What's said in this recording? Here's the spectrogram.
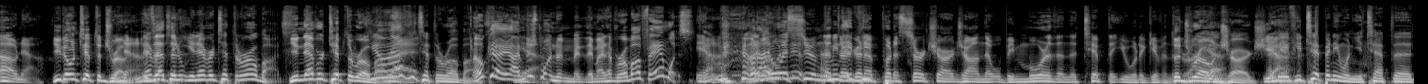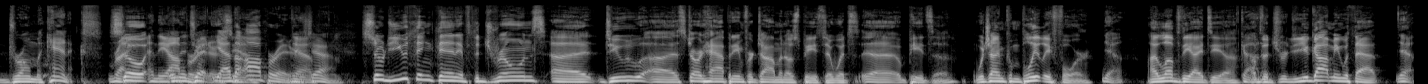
oh no, You don't tip the drone. No. Never the- you never tip the robots. you never tip the robot. You don't have to tip the robots. Okay, I'm just wondering. They might have robot families. yeah. but I no would assume I that mean, they're going to put a surcharge on that will be more than the tip that you would have given the, The drone Yeah. charge. Yeah. I mean, if you tip anyone, you tip the drone mechanics. Right. So- and the And the operators, yeah, the operators. Yeah. So, do you think then, if the drones uh, do uh, start happening for Domino's Pizza, which uh, pizza, which I'm completely for, Yeah. I love the idea Got of the. it. dr- You got me with that. Yeah.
